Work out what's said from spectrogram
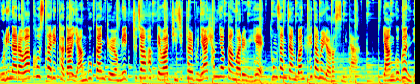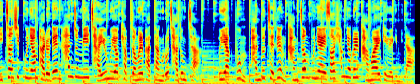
우리나라와 코스타리카가 양국 간 교역 및 투자 확대와 디지털 분야 협력 강화를 위해 통상장관 회담을 열었습니다. 양국은 2019년 발효된 한중미 자유무역 협정을 바탕으로 자동차, 의약품, 반도체 등 강점 분야에서 협력을 강화할 계획입니다.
